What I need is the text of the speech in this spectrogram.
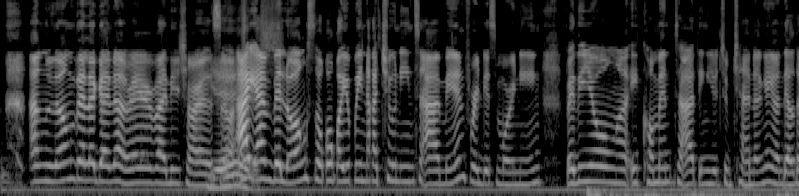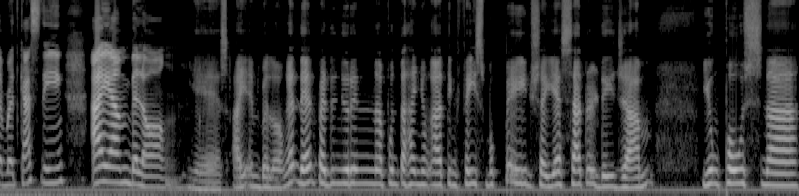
Ang long talaga na, Rare Buddy Charles. So, Yes. I am belong. So, kung kayo po yung naka-tune in sa amin for this morning, pwede yung uh, i-comment sa ating YouTube channel ngayon, Delta Broadcasting, I am belong. Yes, I am belong. And then, pwede nyo rin napuntahan yung ating Facebook page sa Yes Saturday Jam. Yung post na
